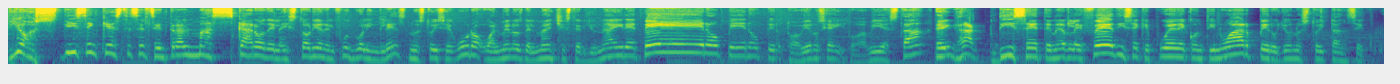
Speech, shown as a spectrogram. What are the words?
Dios, dicen que este es el central más caro de la historia en el fútbol inglés. No estoy seguro, o al menos del Manchester United. Pero, pero, pero todavía no ha ido, todavía está. Ten Hag dice tenerle fe, dice que puede continuar, pero yo no estoy tan seguro.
